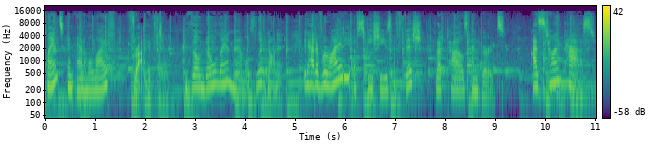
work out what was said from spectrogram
Plant and animal life thrived. Though no land mammals lived on it, it had a variety of species of fish, reptiles, and birds. As time passed,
